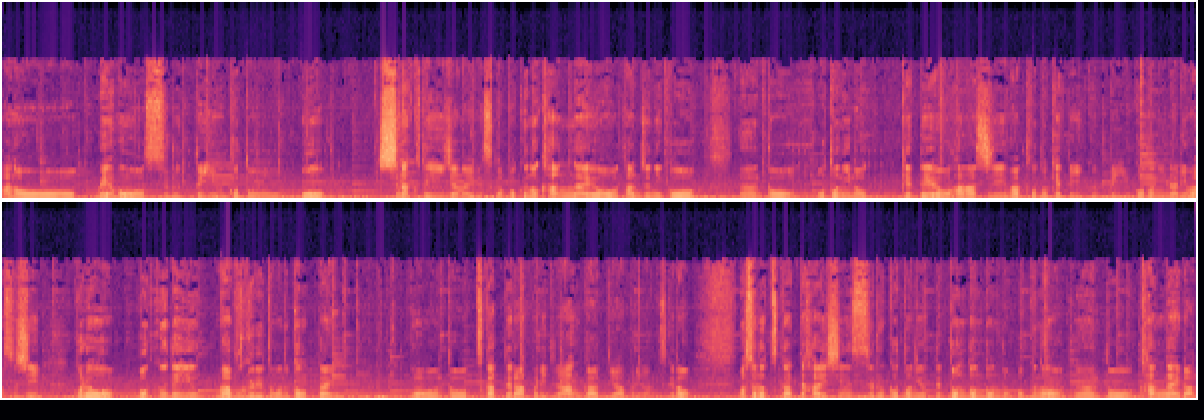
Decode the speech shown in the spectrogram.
あのメモをするっていうことをしなくていいじゃないですか。僕の考えを単純にこううんと音に乗っけてお話、まあ、届けていくっていうことになりますしこれを僕で言うまあ僕で言うと思うんで今回もうと使ってるアプリっていうのはアンカーっていうアプリなんですけど、まあ、それを使って配信することによってどんどんどんどん僕のうんと考えが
